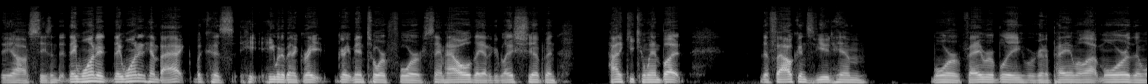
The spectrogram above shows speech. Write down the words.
the off season. They wanted they wanted him back because he, he would have been a great great mentor for Sam Howell. They had a good relationship and Heinicke can win, but the Falcons viewed him more favorably. We're going to pay him a lot more than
